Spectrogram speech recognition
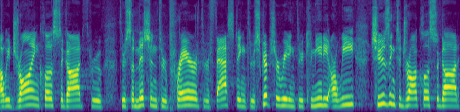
Are we drawing close to God through, through submission, through prayer, through fasting, through scripture reading, through community? Are we choosing to draw close to God,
